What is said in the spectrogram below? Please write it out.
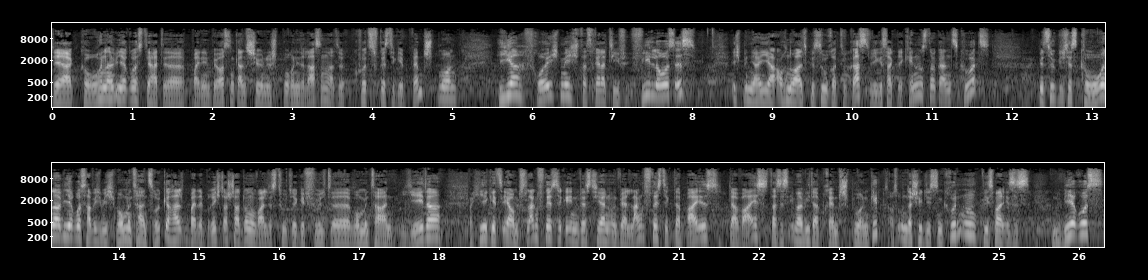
Der Coronavirus, der hat bei den Börsen ganz schöne Spuren hinterlassen, also kurzfristige Bremsspuren. Hier freue ich mich, dass relativ viel los ist. Ich bin ja hier auch nur als Besucher zu Gast. Wie gesagt, wir kennen uns nur ganz kurz. Bezüglich des Coronavirus habe ich mich momentan zurückgehalten bei der Berichterstattung, weil das tut ja gefühlt äh, momentan jeder. Hier geht es eher ums langfristige Investieren und wer langfristig dabei ist, der weiß, dass es immer wieder Bremsspuren gibt, aus unterschiedlichsten Gründen. Diesmal ist es ein Virus,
